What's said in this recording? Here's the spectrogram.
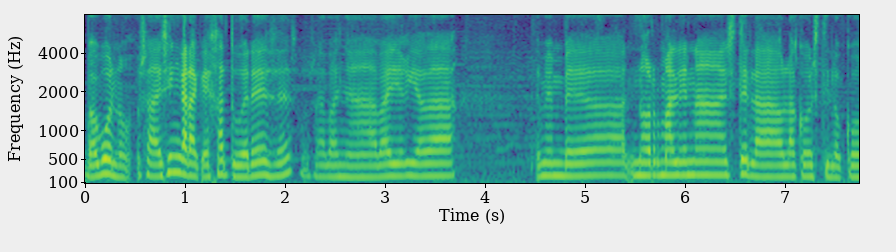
ba bueno, osea, ezin gara kejatu ere ez, ez? Osea, baina bai egia da, hemen beha normalena ez dela olako estiloko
